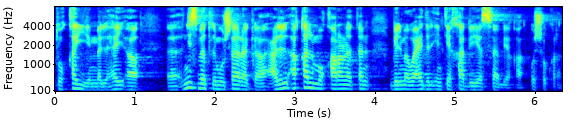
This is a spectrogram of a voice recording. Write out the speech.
تقيم الهيئة آه، نسبة المشاركة على الأقل مقارنة بالمواعيد الانتخابية السابقة؟ وشكرا.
